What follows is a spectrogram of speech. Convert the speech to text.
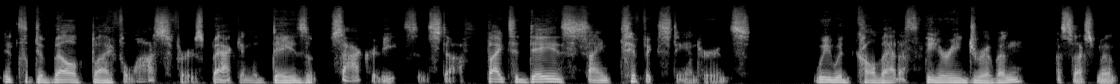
It's developed by philosophers back in the days of Socrates and stuff. By today's scientific standards, we would call that a theory driven assessment.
